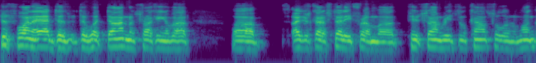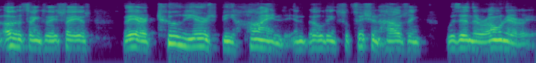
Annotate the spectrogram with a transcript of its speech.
Just want to add to, to what Don was talking about. Uh, I just got a study from uh, Puget Sound Regional Council, and among other things they say is they are two years behind in building sufficient housing within their own area.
